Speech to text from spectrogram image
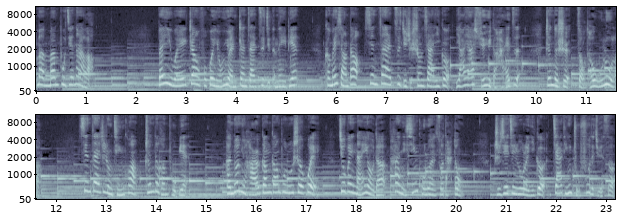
慢慢不接纳了。本以为丈夫会永远站在自己的那边。可没想到，现在自己只剩下一个牙牙学语的孩子，真的是走投无路了。现在这种情况真的很普遍，很多女孩刚刚步入社会，就被男友的“怕你辛苦论”所打动，直接进入了一个家庭主妇的角色，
